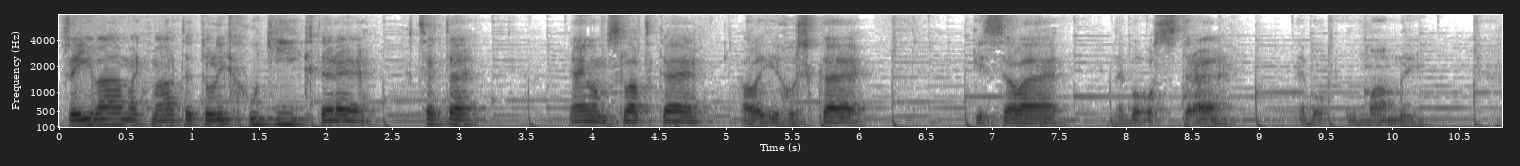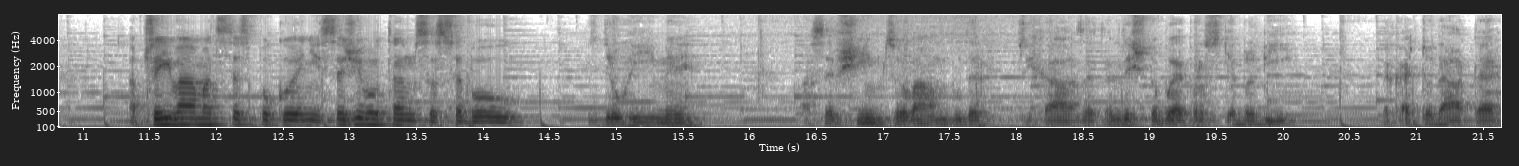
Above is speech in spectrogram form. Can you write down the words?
Přeji vám, ať máte tolik chutí, které chcete, nejenom sladké, ale i hořké, kyselé nebo ostré nebo umami. A přeji vám, ať jste spokojeni se životem, se sebou, s druhými a se vším, co vám bude přicházet. A když to bude prostě blbý, tak ať to dáte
